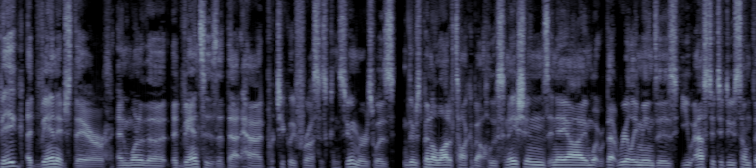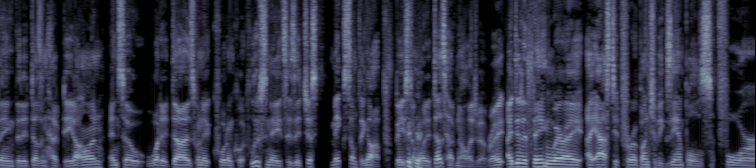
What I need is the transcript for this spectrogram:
big advantage there, and one of the advances that that had, particularly for us as consumers, was there's been a lot of talk about hallucinations in AI. And what that really means is you asked it to do something that it doesn't have data on. And so what it does when it quote unquote hallucinates is it just makes something up based on what it does have knowledge of, right? I did a thing where I, I asked it for a bunch of examples for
